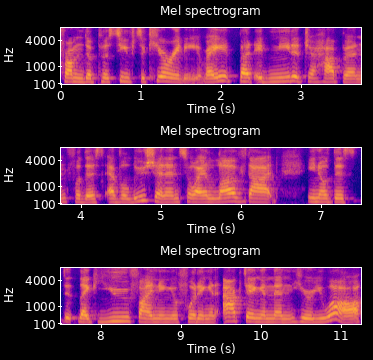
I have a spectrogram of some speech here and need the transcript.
from the perceived security, right? But it needed to happen for this evolution. And so I love that, you know, this like you finding your footing and acting, and then here you are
